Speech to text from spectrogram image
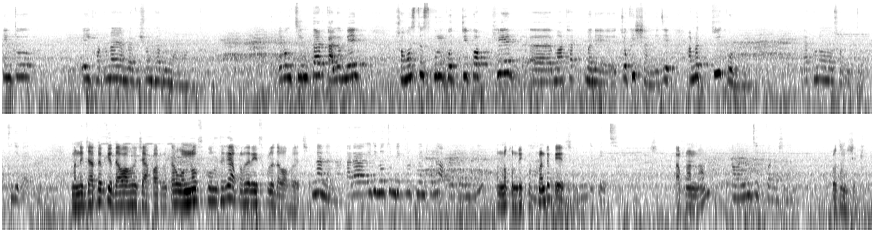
কিন্তু এই ঘটনায় আমরা ভীষণভাবে মর্মাহত। এবং চিন্তার কালো মেঘ সমস্ত স্কুল কর্তৃপক্ষের মাথা মানে চোখের সামনে যে আমরা কি করব এখনও সদুত্তর খুঁজে পাই না মানে যাদেরকে দেওয়া হয়েছে আপার তার অন্য স্কুল থেকে আপনাদের এই স্কুলে দেওয়া হয়েছে? না না না তারা এই যে নতুন রিক্রুটমেন্ট হলো আপার প্রাইমারি নতুন রিক্রুটমেন্টে পেয়েছেন পেয়েছে। আপনার নাম? আমার নাম জিৎকণা সাহা। প্রধান শিক্ষিকা।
